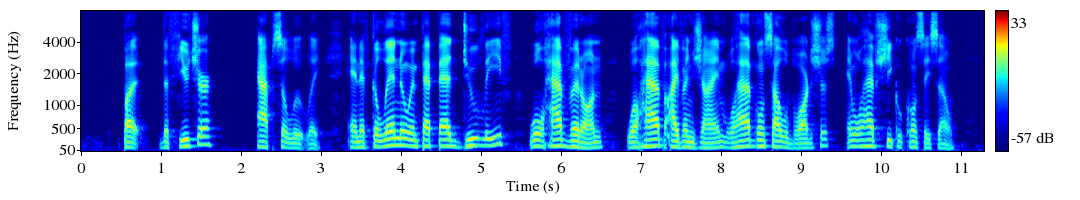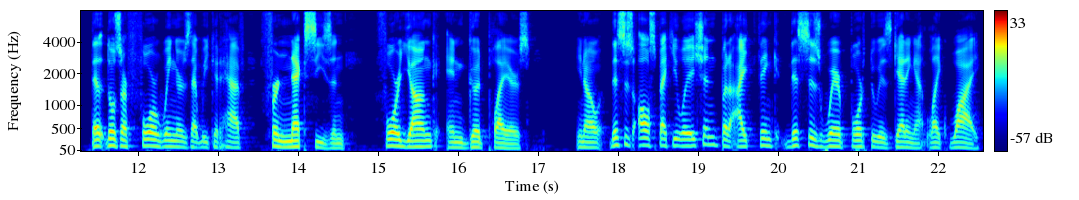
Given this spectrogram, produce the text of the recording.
But the future, Absolutely. And if Galeno and Pepe do leave, we'll have Veron, we'll have Ivan Jaime, we'll have Gonçalo Borges, and we'll have Chico Conceição. Th- those are four wingers that we could have for next season, four young and good players. You know, this is all speculation, but I think this is where Porto is getting at. Like, why?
